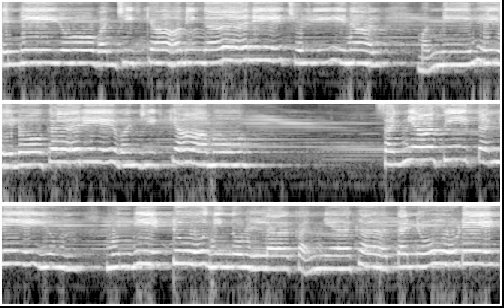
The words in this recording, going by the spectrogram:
എന്നെയോ വഞ്ചിക്കാമിങ്ങനെ ചൊല്ലിനാൽ മണ്ണിലെ ലോകരെ വഞ്ചിക്കാമോ? സന്യാസി തന്നെയും മുന്നിട്ടു നിന്നുള്ള കന്യക തന്നൂടെ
